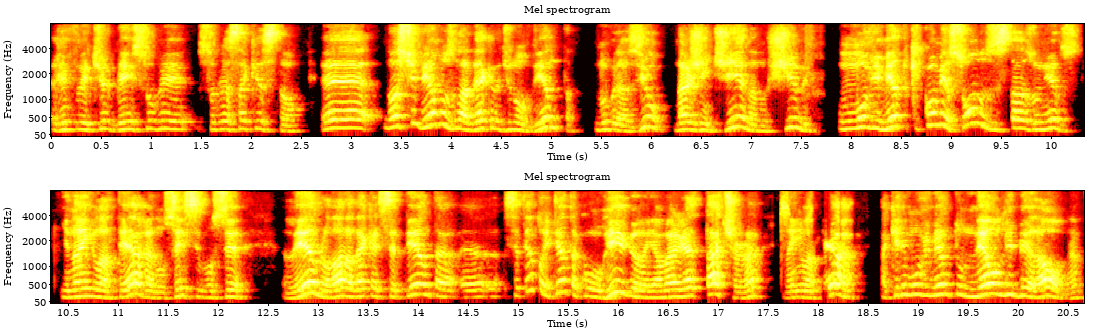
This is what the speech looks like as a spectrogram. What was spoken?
refletir bem sobre, sobre essa questão. É, nós tivemos na década de 90, no Brasil, na Argentina, no Chile, um movimento que começou nos Estados Unidos e na Inglaterra, não sei se você lembra, lá na década de 70, é, 70, 80, com o Reagan e a Margaret Thatcher, né, na Inglaterra, aquele movimento neoliberal, né?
